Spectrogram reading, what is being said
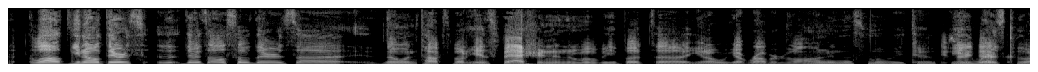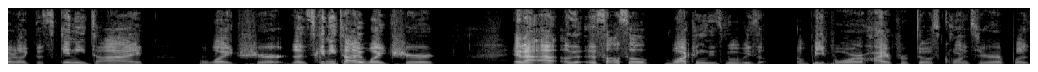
well, you know, there's uh, there's also there's uh no one talks about his fashion in the movie, but uh you know we got Robert Vaughn in this movie too. he's he wears dapper. like the skinny tie, white shirt, the skinny tie white shirt, and I, I it's also watching these movies before high fructose corn syrup was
